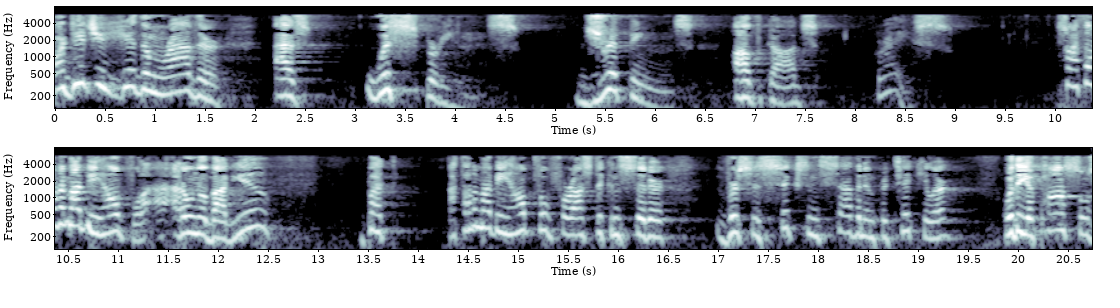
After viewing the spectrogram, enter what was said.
Or did you hear them rather as whisperings, drippings of God's grace? So I thought it might be helpful. I, don't know about you, but I thought it might be helpful for us to consider verses 6 and 7 in particular, where the apostle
